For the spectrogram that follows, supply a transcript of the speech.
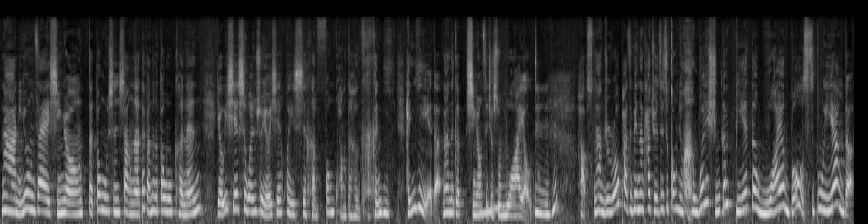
那你用在形容的动物身上呢，代表那个动物可能有一些是温顺，有一些会是很疯狂的、很很很野的。那那个形容词就是 wild。嗯哼。 好，那 Europa 这边呢，他觉得这只公牛很温驯，跟别的 wild bulls 是不一样的，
